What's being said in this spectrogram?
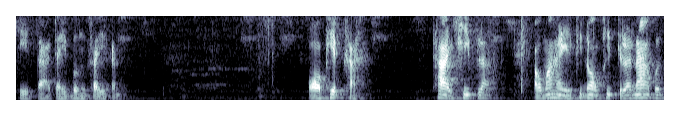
เจตาใจเบิงใส่กัน ออเพชรค่ะ ถ่ายคลิปแล้ว เอามาให้พี่น้องพิจารณาเบิง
